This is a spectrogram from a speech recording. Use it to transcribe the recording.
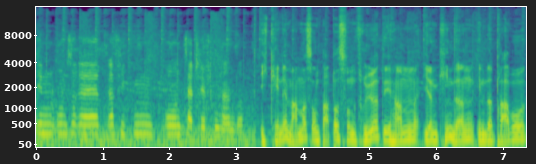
in unsere Trafiken- und Zeitschriftenhandel. Ich kenne Mamas und Papas von früher, die haben ihren Kindern in der Bravo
